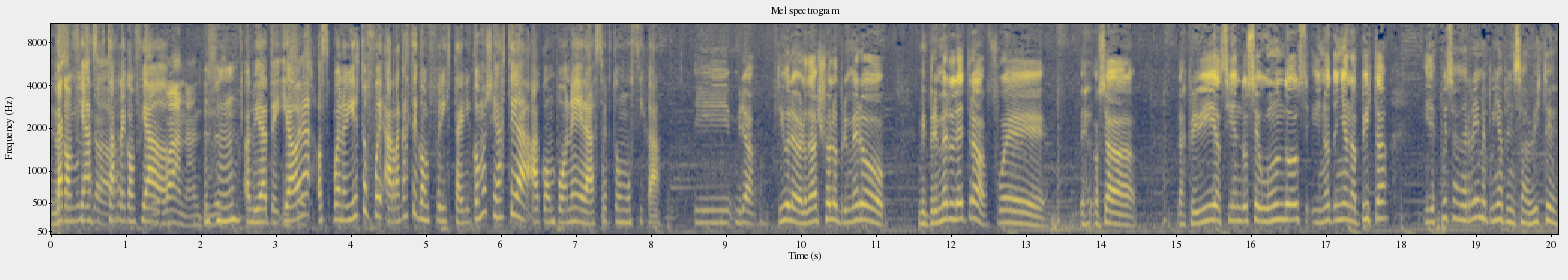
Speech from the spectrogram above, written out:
en La confianza, estás reconfiado. urbana, ¿entendés? Ujú, olvídate. Y ahora, o sea, bueno, y esto fue, arrancaste con freestyle. ¿Y cómo llegaste a, a componer, a hacer tu música? Y mira, te digo la verdad, yo lo primero, mi primer letra fue, eh, o sea, la escribí así en dos segundos y no tenía una pista y después agarré y me ponía a pensar, ¿viste?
